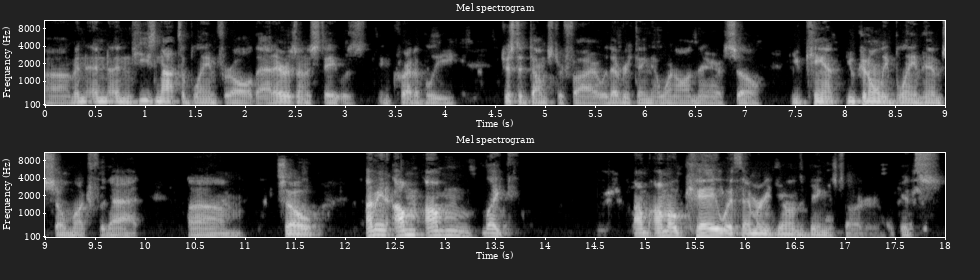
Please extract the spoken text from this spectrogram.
Um, and, and, and he's not to blame for all that. Arizona State was incredibly just a dumpster fire with everything that went on there. So you can't, you can only blame him so much for that. Um, so, I mean, I'm, I'm like, I'm, I'm okay with Emory Jones being the starter. Like it's,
